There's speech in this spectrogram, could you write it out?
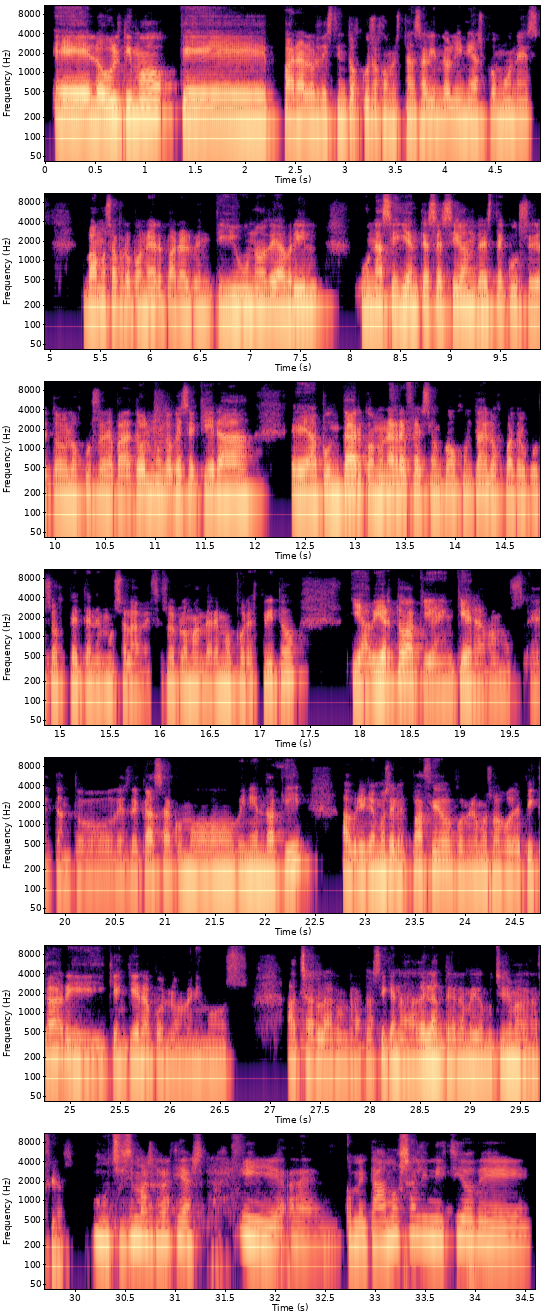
Eh, lo último, que para los distintos cursos, como están saliendo líneas comunes, vamos a proponer para el 21 de abril una siguiente sesión de este curso y de todos los cursos, para todo el mundo que se quiera eh, apuntar, con una reflexión conjunta de los cuatro cursos que tenemos a la vez. Eso os lo mandaremos por escrito y abierto a quien quiera, vamos, eh, tanto desde casa como viniendo aquí, abriremos el espacio, pondremos algo de picar y, quien quiera, pues nos venimos a charlar un rato. Así que nada, adelante, Remedio, muchísimas gracias. Muchísimas gracias. Y eh, comentábamos al inicio de,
